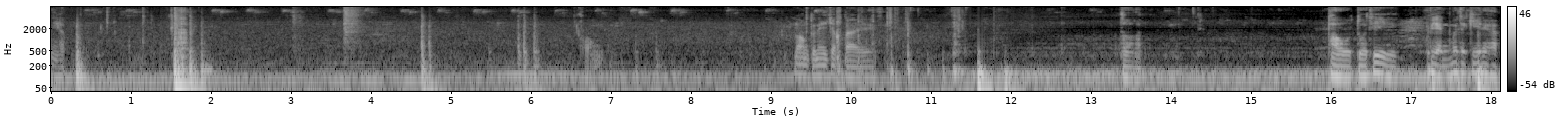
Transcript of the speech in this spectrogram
นี่ครับ ของ ลองตัวนี้จะไป ต่อกับเผาตัวที่เปลี่ยนเมื่อตะกี้นะครับ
